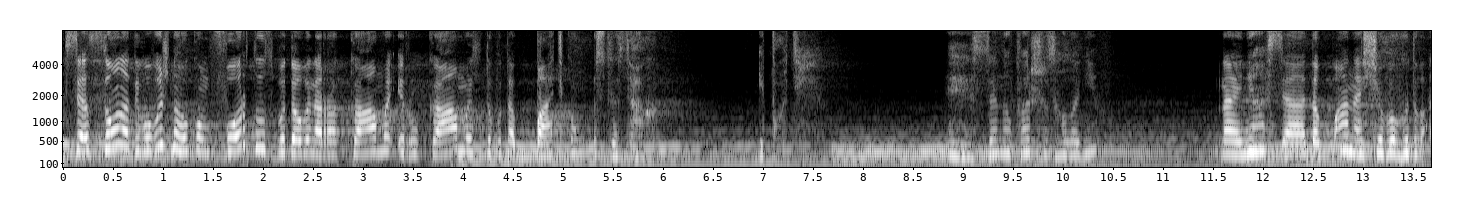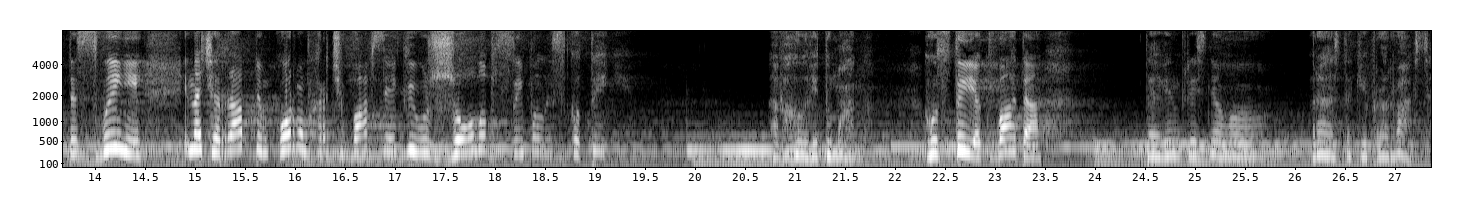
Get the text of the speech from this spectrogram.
вся зона дивовижного комфорту, збудована роками і руками, здобута батьком у сльозах і поті. І син уперше зголоднів, найнявся до пана, щоб годувати свині, і наче раптом кормом харчувався, який у жолоб сипали скотині. А в голові туман, густий, як вата, та він крізь нього раз таки прорвався.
